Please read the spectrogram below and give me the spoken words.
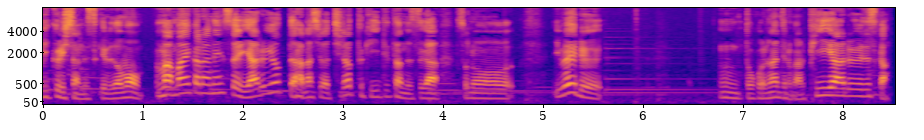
びっくりしたんですけれども、まあ前からね、それやるよって話はちらっと聞いてたんですが、その、いわゆるうんと、これなんていうのかな、PR ですか。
